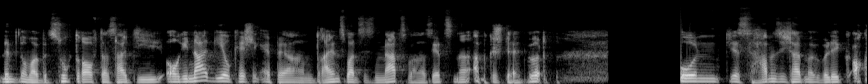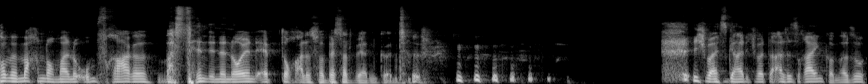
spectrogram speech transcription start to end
nimmt nochmal Bezug darauf, dass halt die Original-Geocaching-App ja am 23. März war das jetzt, ne, abgestellt wird. Und jetzt haben sie sich halt mal überlegt, ach komm, wir machen noch mal eine Umfrage, was denn in der neuen App doch alles verbessert werden könnte. ich weiß gar nicht, was da alles reinkommt. Also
